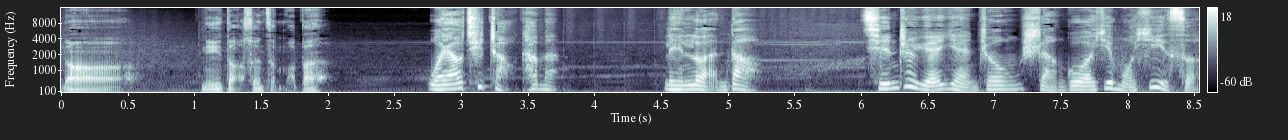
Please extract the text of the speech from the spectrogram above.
那，你打算怎么办？”“我要去找他们。”林鸾道。秦志远眼中闪过一抹异色，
